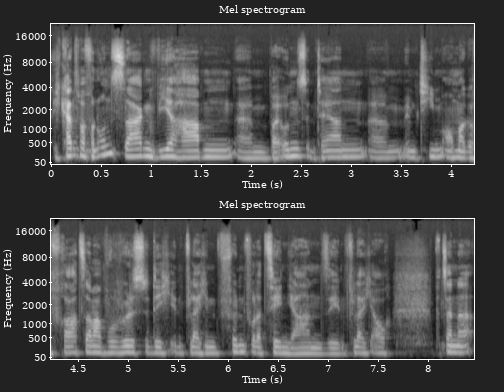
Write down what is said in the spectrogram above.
ich kann es mal von uns sagen, wir haben ähm, bei uns intern ähm, im Team auch mal gefragt, sag mal, wo würdest du dich in vielleicht in fünf oder zehn Jahren sehen? Vielleicht auch, was deine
